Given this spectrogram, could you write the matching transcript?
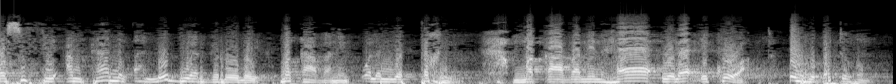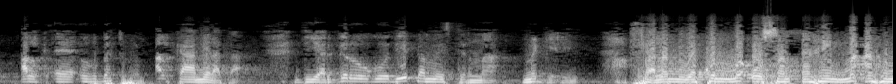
oo si fiican kaamil ah loo diyaargaroobay ma qaadanin. Walam yattakhid ma qaadanin haaulaa'i kuwa uhbatuhum uhbatuhum alkaamilata. Diyaargarowgoodii dhammaystirnaa ma gelin. Falam yakun ma uusan ahayn macahum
